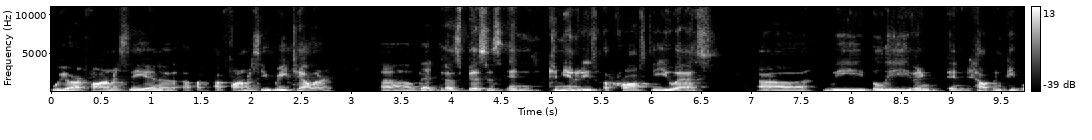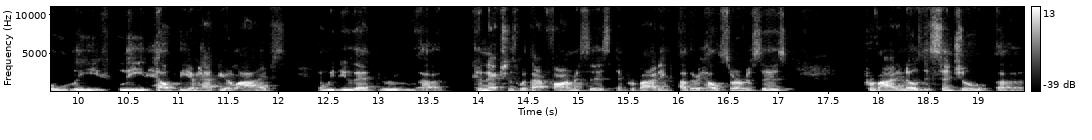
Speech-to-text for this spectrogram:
We are a pharmacy and a, a, a pharmacy retailer uh, that does business in communities across the U.S. Uh, we believe in, in helping people lead, lead healthier, happier lives. And we do that through uh, connections with our pharmacists and providing other health services, providing those essential uh,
